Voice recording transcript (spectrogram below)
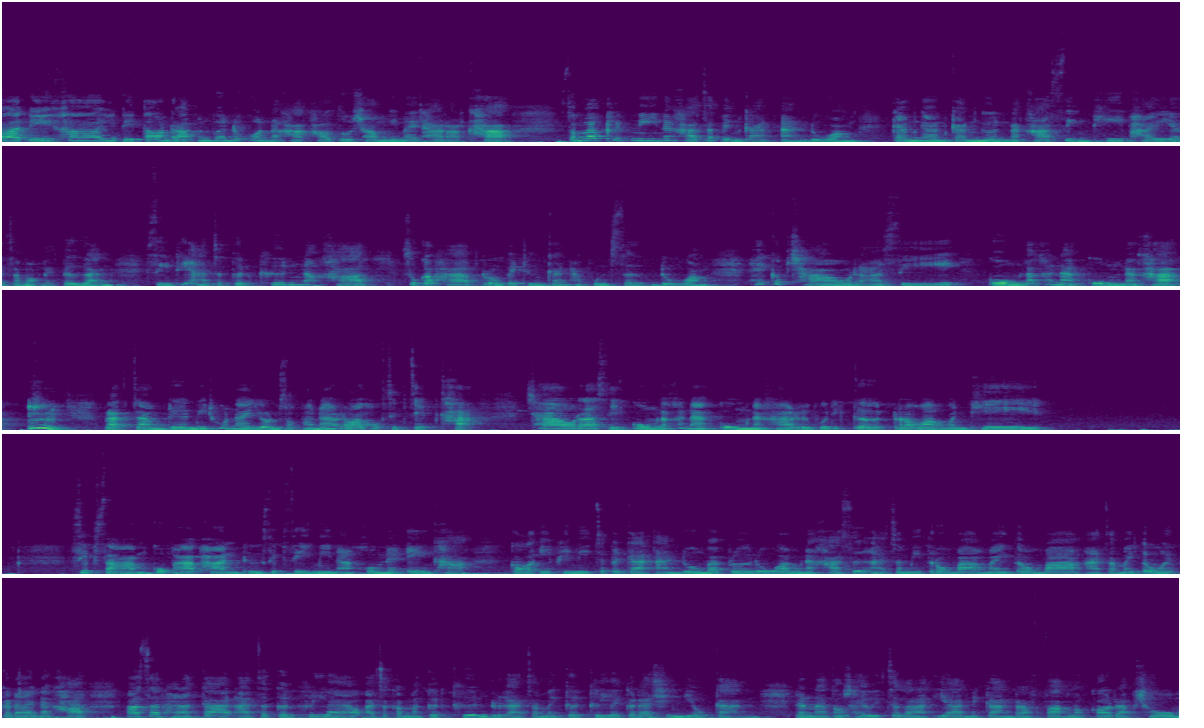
สวัสดีค่ะ ยินดีต้อนรับเพื่อนๆทุกคนนะคะ เข้าสู่ช่องมิไมทารัตค่ะสำหรับคลิปนี้นะคะจะเป็นการอ่านดวง การงานการเงินนะคะ สิ่งที่ไพ่อยากจะบอกและเตือน สิ่งที่อาจจะเกิดขึ้นนะคะ สุขภาพรวมไปถึงการทำบุญเสริมดวง ให้กับชาวราศีกุมลัคนากลุ่มนะคะ ประจำเดือนมิถุนายน 2567 ค่ะ ชาวราศีกุมลัคนากลุ่มนะคะ หรือผู้ที่เกิดระหว่างวันที่ 13 กุมภาพันธ์ ถึง 14 มีนาคมนั่นเองค่ะก็ EP นี้จะเป็นการอ่านดวงแบบโดยรวมนะคะ ซึ่งอาจจะมีตรงบ้างไม่ตรงบ้าง อาจจะไม่ตรงเลยก็ได้นะคะบางสถานการณ์อาจจะเกิดขึ้นแล้ว อาจจะกำลังเกิดขึ้น หรืออาจจะไม่เกิดขึ้นเลยก็ได้เช่นเดียวกัน ดังนั้นต้องใช้วิจารณญาณในการรับฟังแล้วก็รับชม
